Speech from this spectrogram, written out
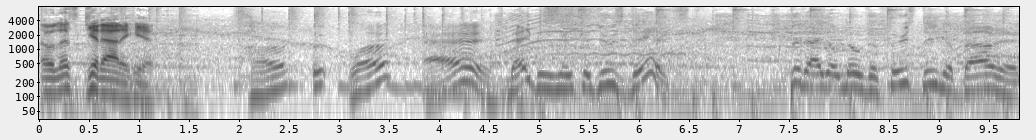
Oh, let's get out of here. Huh? Uh, what? Hey, maybe we could use this. But I don't know the first thing about it.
